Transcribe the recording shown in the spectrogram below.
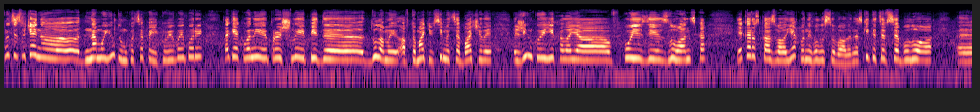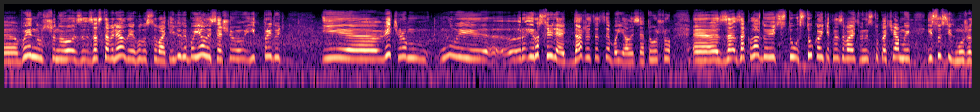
ну це звичайно, на мою думку, це фейкові вибори, так як вони пройшли під е, дулами автоматів, всі ми це бачили. Жінкою їхала я в поїзді з Луганська, яка розказувала, як вони голосували, наскільки це все було винушено, заставляли голосувати. І люди боялися, що їх прийдуть і е, вечором ну, і, е, і розстріляють. Навіть за це боялися, тому що е, закладують, сту, стукають, як називають вони стукачами, і сусід може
